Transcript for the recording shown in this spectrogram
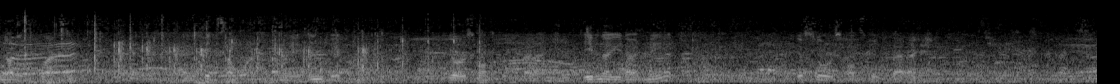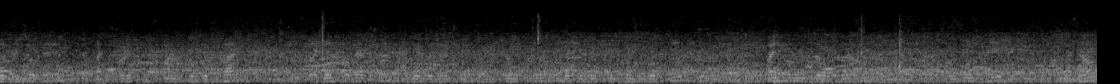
not in play and hit someone and they're injured, you're responsible for that action. Even though you don't mean it, you're still responsible for that action. the result actual confront with the fact that the production, the evaluation of the control, the evaluation from the doctor, the final result now, the positive result,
